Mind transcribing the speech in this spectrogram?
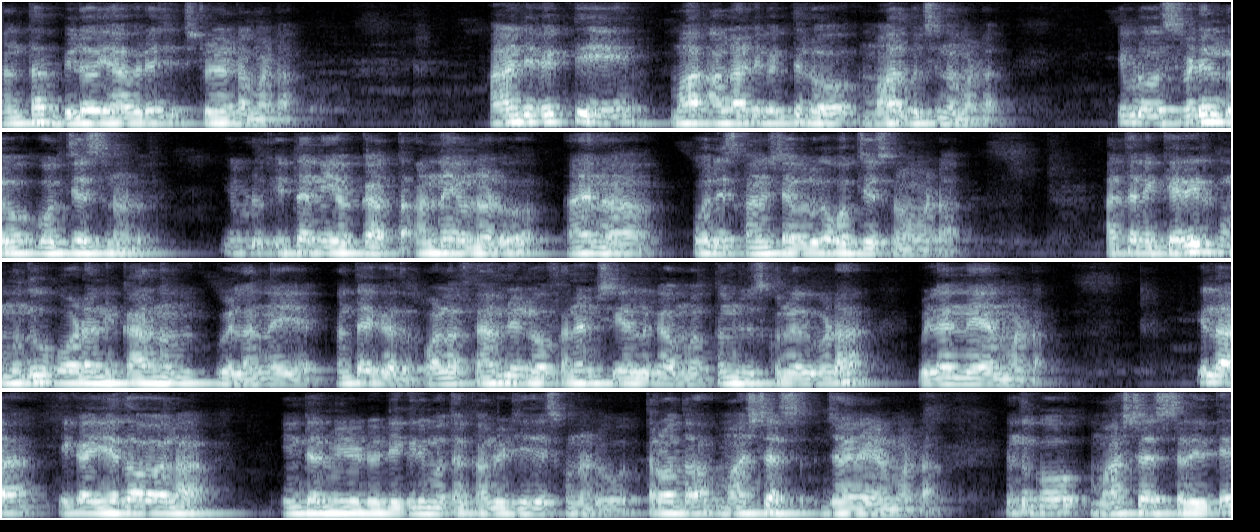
అంతా బిలో యావరేజ్ స్టూడెంట్ అనమాట. అలాంటి వ్యక్తి మా అలాంటి వ్యక్తిలో మార్పు వచ్చిందన్నమాట. ఇప్పుడు స్వీడన్లో వర్క్ చేస్తున్నాడు. ఇప్పుడు ఇతని యొక్క అన్నయ్య ఉన్నాడు. ఆయన పోలీస్ కానిస్టేబుల్గా వర్క్ చేస్తున్నాడు అనమాట అతని కెరీర్కి ముందుకు పోవడానికి కారణం వీళ్ళ అన్నయ్య. అంతేకాదు వాళ్ళ ఫ్యామిలీలో ఫైనాన్షియల్గా మొత్తం చూసుకునేది కూడా వీళ్ళ అన్నయ్య అనమాట ఇలా ఇక ఏదో అలా ఇంటర్మీడియట్ డిగ్రీ మొత్తం కంప్లీట్ చేసేసుకున్నాడు. తర్వాత మాస్టర్స్ జాయిన్ అయ్యాడు అనమాట ఎందుకు? మాస్టర్స్ చదివితే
